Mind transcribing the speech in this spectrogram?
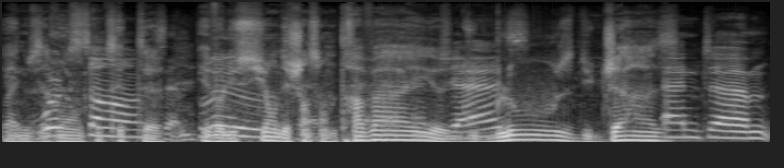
Et nous avons toute cette and évolution des chansons de travail, euh, du blues, du jazz. And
